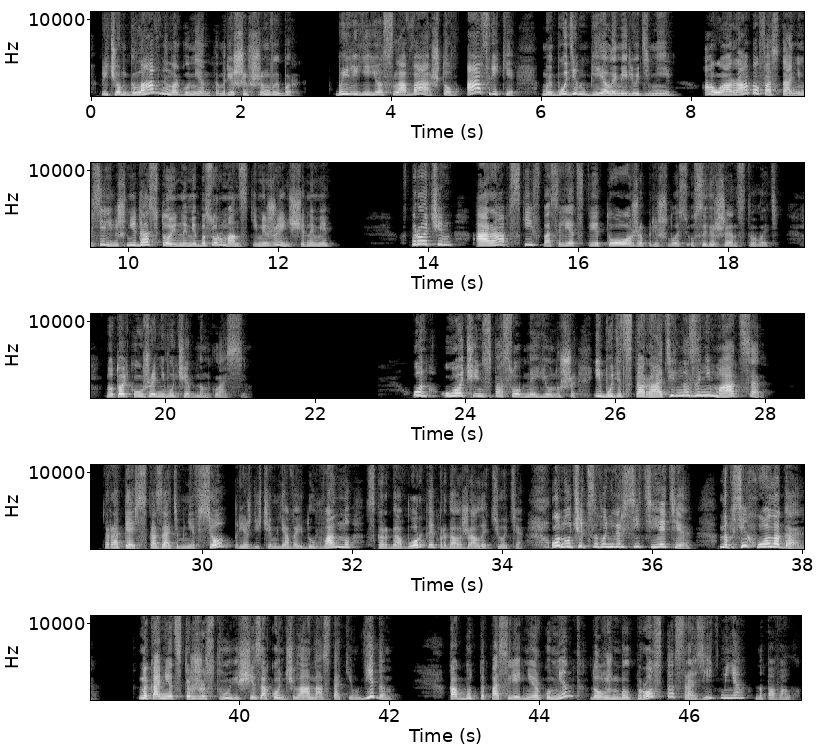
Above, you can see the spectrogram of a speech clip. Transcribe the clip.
Причем главным аргументом, решившим выбор, были ее слова, что в Африке мы будем белыми людьми, а у арабов останемся лишь недостойными басурманскими женщинами. Впрочем, арабский впоследствии тоже пришлось усовершенствовать, но только уже не в учебном классе. Он очень способный юноша и будет старательно заниматься. Торопясь сказать мне все, прежде чем я войду в ванну, с корговоркой продолжала тетя. Он учится в университете, на психолога. Наконец торжествующе закончила она с таким видом, как будто последний аргумент должен был просто сразить меня на повал.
